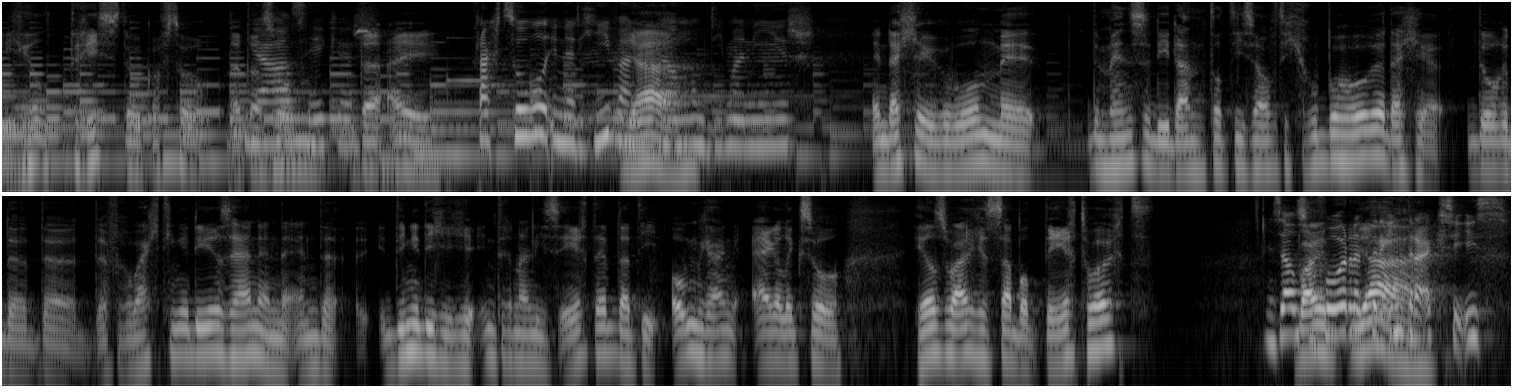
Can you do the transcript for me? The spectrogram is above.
heel triest ook of zo. Dat dat Ja, zo, zeker. Dat, ey, vraagt zoveel energie van Ja. je dan op die manier. En dat je gewoon met de mensen die dan tot diezelfde groep behoren, dat je door de, de, de verwachtingen die er zijn en de, en de dingen die je geïnternaliseerd hebt, dat die omgang eigenlijk zo heel zwaar gesaboteerd wordt. Zelfs Waar- voordat ja. er interactie is.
